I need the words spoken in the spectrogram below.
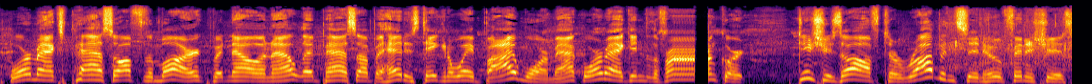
Warmack's pass off the mark, but now an outlet pass up ahead is taken away by Warmack. Warmack into the front court, dishes off to Robinson, who finishes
